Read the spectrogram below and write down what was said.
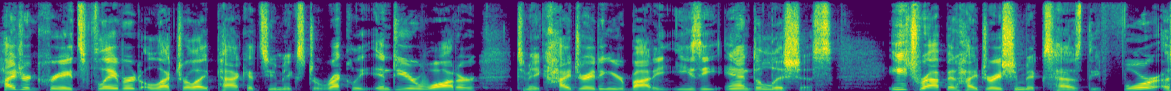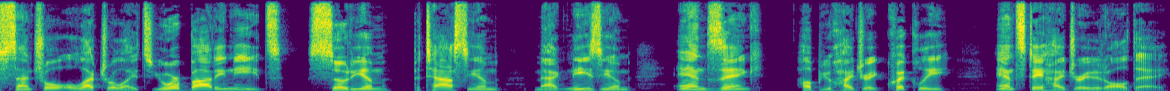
Hydrant creates flavored electrolyte packets you mix directly into your water to make hydrating your body easy and delicious. Each rapid hydration mix has the four essential electrolytes your body needs sodium, potassium, magnesium, and zinc help you hydrate quickly and stay hydrated all day.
